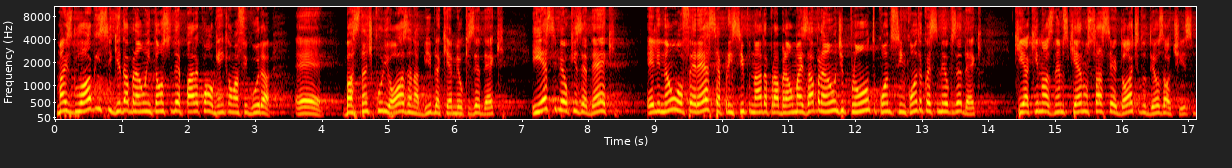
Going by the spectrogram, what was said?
Mas logo em seguida, Abraão então se depara com alguém que é uma figura é, bastante curiosa na Bíblia, que é Melquisedeque. E esse Melquisedeque, ele não oferece a princípio nada para Abraão, mas Abraão, de pronto, quando se encontra com esse Melquisedeque, que aqui nós lemos que era um sacerdote do Deus Altíssimo.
